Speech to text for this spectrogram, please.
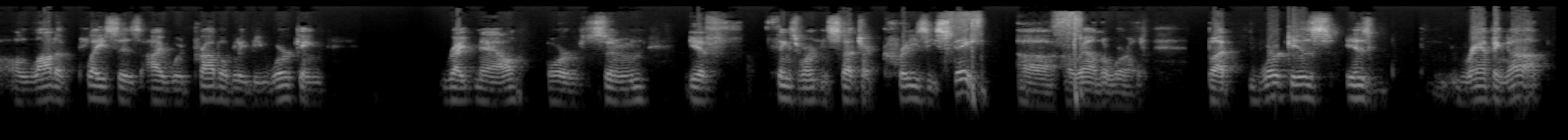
a lot of places I would probably be working right now or soon if things weren't in such a crazy state uh, around the world. But work is is ramping up.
